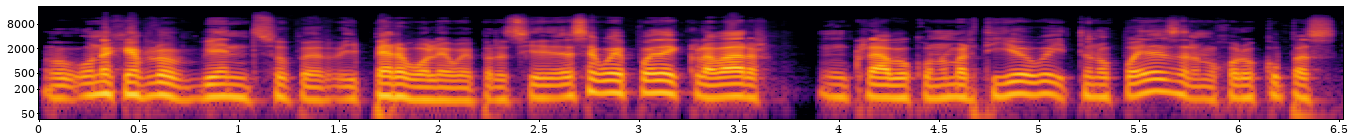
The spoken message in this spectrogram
un ejemplo bien súper hipérbole, güey. Pero si ese güey puede clavar un clavo con un martillo, güey, y tú no puedes, a lo mejor ocupas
